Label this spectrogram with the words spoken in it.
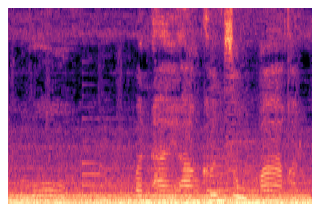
โอ้บันไดทางขึ้นสูงมากค่ะทุก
